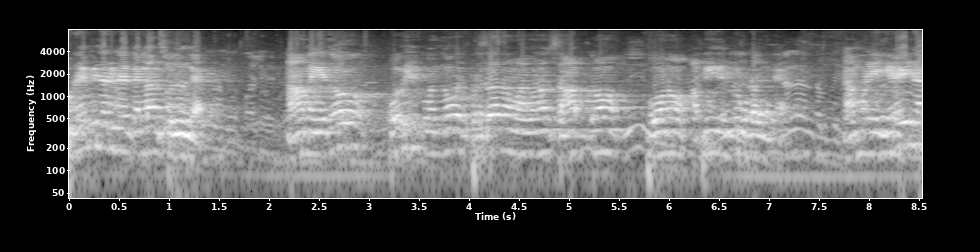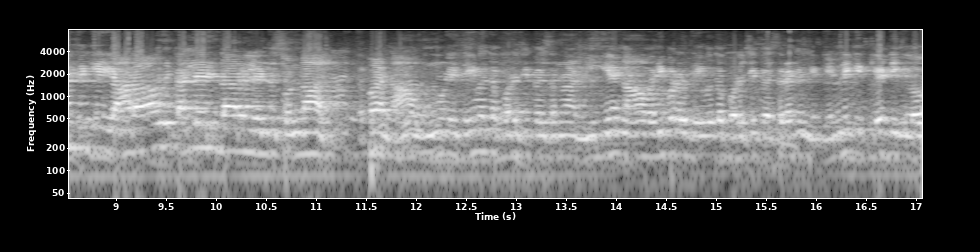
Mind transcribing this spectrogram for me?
உறவினர்களுக்கெல்லாம் சொல்லுங்க. நாம ஏதோ கோவிலுக்கு வந்தோம் ஒரு பிரசாதம் வாங்கணும் சாப்பிட்டோம் போனோம் அப்படின்னு இருக்க கூடாதுங்க நம்முடைய இறை நம்பிக்கை யாராவது கல்லெறிந்தார்கள் என்று சொன்னால் அப்ப நான் உன்னுடைய தெய்வத்தை குறைச்சி பேசுறேன்னா நீ ஏன் நான் வழிபடுற தெய்வத்தை குறைச்சி பேசுறேன்னு நீங்க என்னைக்கு கேட்டீங்களோ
